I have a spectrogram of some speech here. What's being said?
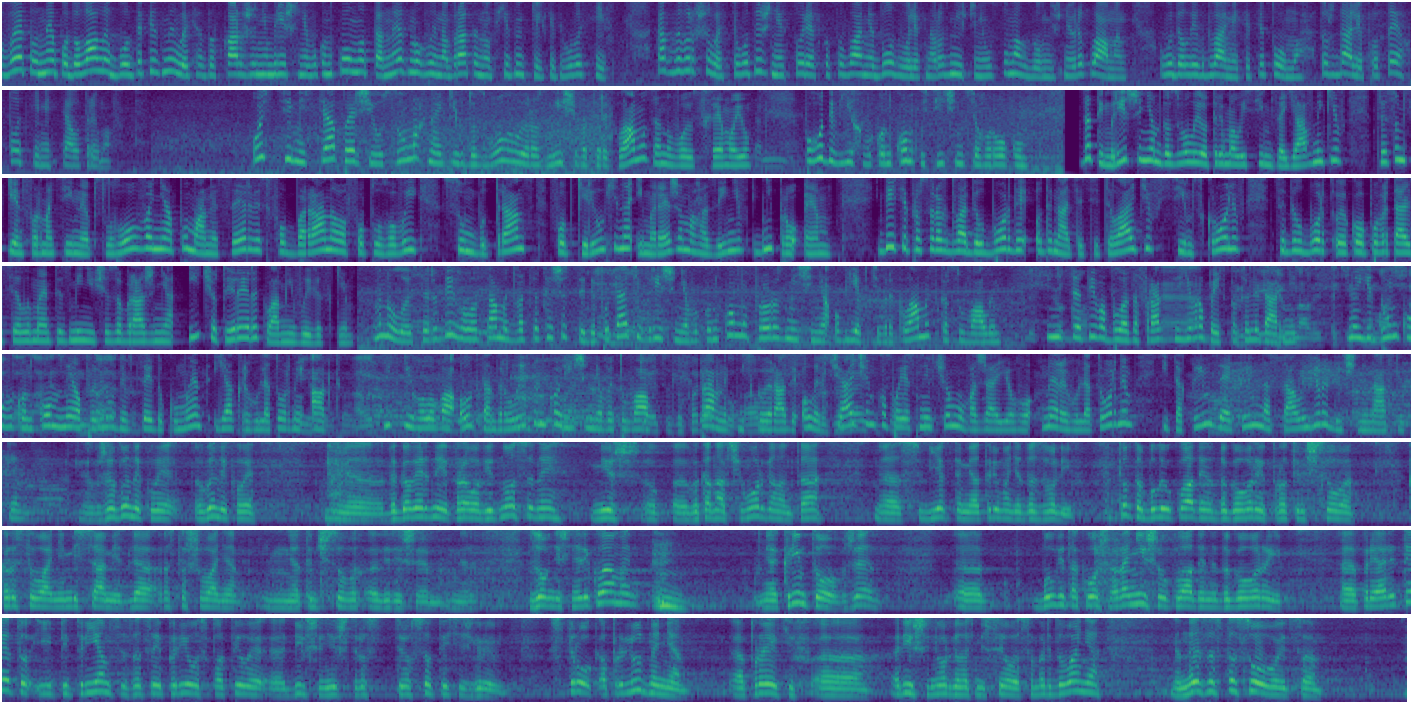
Вето не подолали, бо запізнилися з оскарженням рішення виконкому та не змогли набрати необхідну кількість голосів. Так завершилась цього тижня історія скасування дозволів на розміщення у сумах зовнішньої реклами. Видали їх два місяці тому. Тож далі про те, хто ці місця отримав. Ось ці місця перші у сумах, на яких дозволили розміщувати рекламу за новою схемою. Погодив їх виконком у січні цього року. За тим рішенням дозволи отримали сім заявників. Це Сумське інформаційне обслуговування, Пумане сервіс, ФОП Баранова, ФОП Луговий, Сумбудтранс, ФОП Кирюхіна і мережа магазинів Дніпро М. Йдеться про 42 білборди, 11 сітілайтів, 7 скролів. Це білборд, у якого повертаються елементи, змінюючи зображення, і 4 рекламні вивіски. Минулої середи голосами 26 депутатів рішення виконкому про розміщення об'єктів реклами скасували. Ініціатива була за фракцією Європейська солідарність. На її думку, виконком не оприлюднив цей документ як регуляторний акт. Міський голова Олександр Лисенко рішення ветував. Правник міської ради Олег Чайченко пояснив, чому вважає його нерегуляторним і таким, за яким настали юридичні наслідки. вже виникли, виникли е, договірні правовідносини між е, виконавчим органом та е, суб'єктами отримання дозволів. Тобто були укладені договори про тимчасове користування місцями для розташування тимчасових е, вірніше, е, зовнішньої реклами. Е, Крім того, вже е, були також раніше укладені договори е, пріоритету, і підприємці за цей період сплатили е, більше ніж 300 тисяч гривень. Строк оприлюднення е, проєктів е, рішень органів місцевого самоврядування не застосовується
